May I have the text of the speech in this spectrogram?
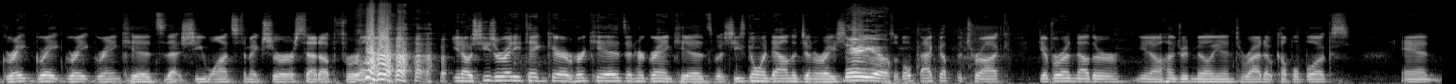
great, great, great grandkids that she wants to make sure are set up for life. you know, she's already taking care of her kids and her grandkids, but she's going down the generation. There you now. go. So they'll back up the truck, give her another, you know, hundred million to write a couple books, and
